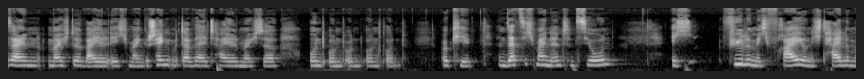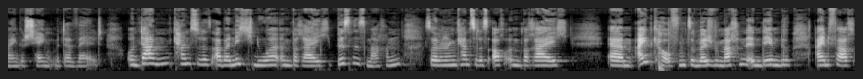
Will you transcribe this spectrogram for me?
sein möchte, weil ich mein Geschenk mit der Welt teilen möchte und, und, und, und, und. Okay, dann setze ich meine Intention. Ich fühle mich frei und ich teile mein Geschenk mit der Welt. Und dann kannst du das aber nicht nur im Bereich Business machen, sondern kannst du das auch im Bereich ähm, Einkaufen zum Beispiel machen, indem du einfach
